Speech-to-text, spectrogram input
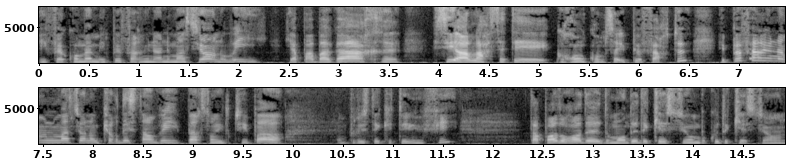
il fait quand même, il peut faire une animation, oui. Il n'y a pas bagarre. Si Allah c'était grand comme ça, il peut faire tout. Il peut faire une animation en Kurdistan, oui. Personne ne tue pas. En plus, dès que tu es une fille, t'as pas le droit de demander des questions, beaucoup de questions.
